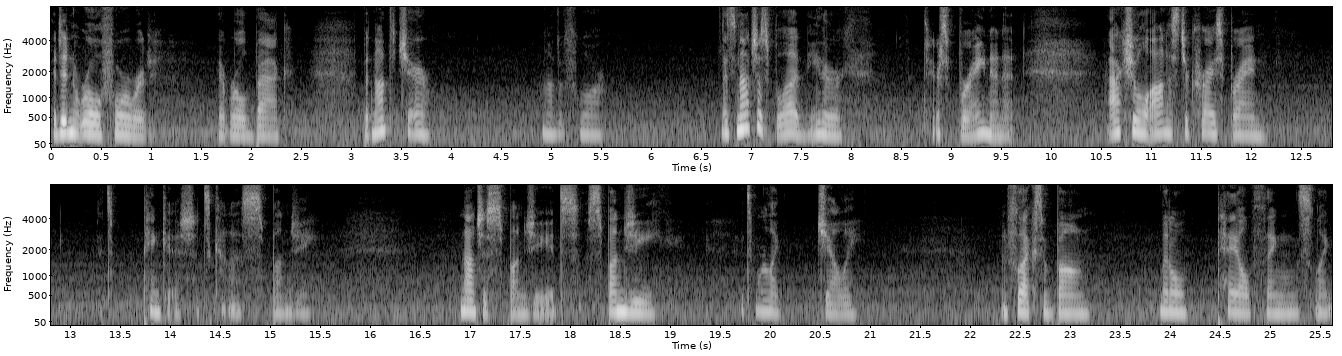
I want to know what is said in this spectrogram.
It didn't roll forward. It rolled back. But not the chair. Not the floor. It's not just blood either. There's brain in it. Actual honest to Christ brain. It's pinkish. It's kind of spongy. Not just spongy, it's spongy. It's more like jelly. And flecks of bone. Little pale things like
